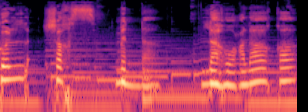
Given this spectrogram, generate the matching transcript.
كل شخص منا له علاقة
